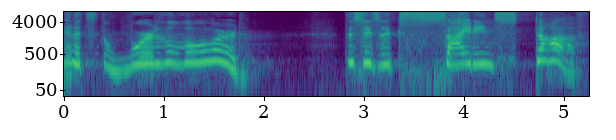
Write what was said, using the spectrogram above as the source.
Man, it's the word of the Lord. This is exciting stuff.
